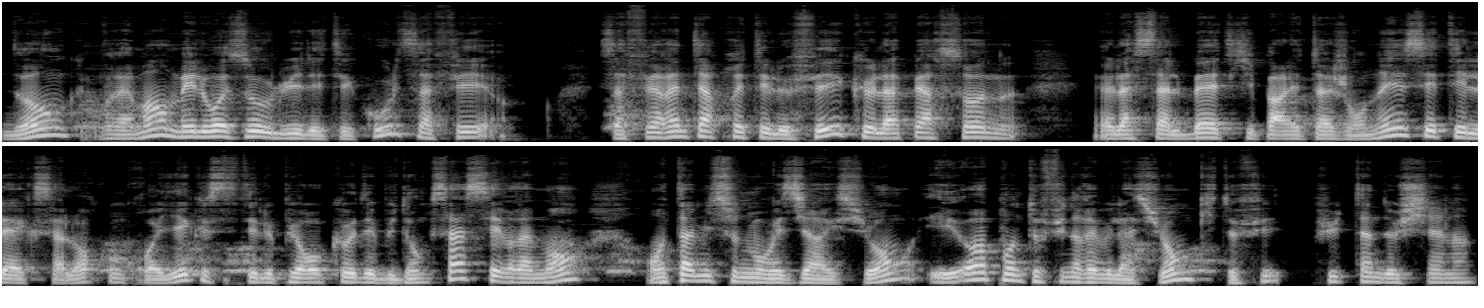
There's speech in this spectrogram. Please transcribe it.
Donc, vraiment, mais l'oiseau, lui, il était cool. Ça fait, ça fait réinterpréter le fait que la personne la sale bête qui parlait ta journée, c'était l'ex, alors qu'on croyait que c'était le perroquet au début. Donc ça, c'est vraiment, on t'a mis sur une mauvaise direction, et hop, on te fait une révélation qui te fait putain de chien là.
